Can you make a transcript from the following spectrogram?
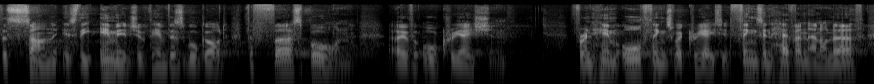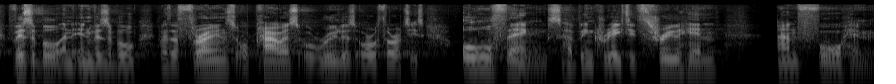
The Son is the image of the invisible God, the firstborn over all creation. For in him all things were created, things in heaven and on earth, visible and invisible, whether thrones or powers or rulers or authorities. All things have been created through him and for him.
